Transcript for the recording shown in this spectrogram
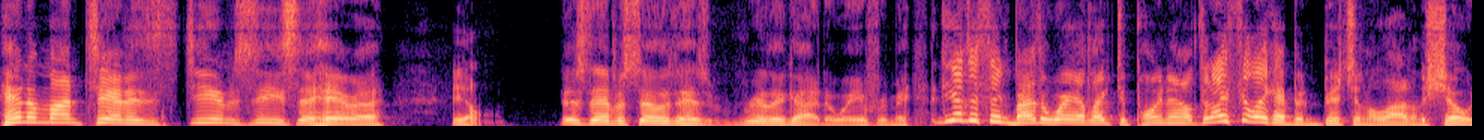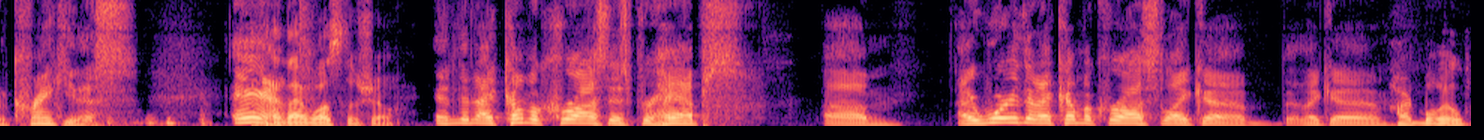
Hannah Montana's GMC Sahara. Yep. This episode has really gotten away from me. The other thing, by the way, I'd like to point out that I feel like I've been bitching a lot on the show and crankiness. And that was the show. and then I come across as perhaps um I worry that I come across like a like a Hard boiled.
